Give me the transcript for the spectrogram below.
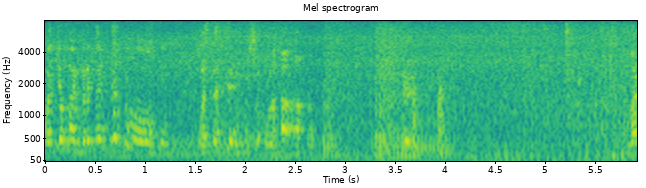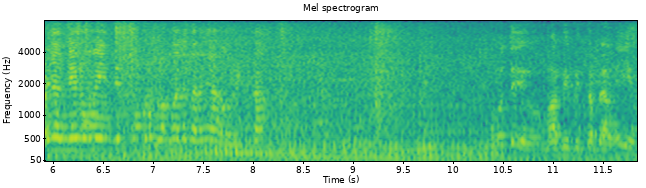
Ba't yung kay Brianna mo? Basta sinusok lang. Marian, merong may direct yung bulaklak na kita niya. Urik ka. O ito eh, oh, mabibinta ba ang iyo?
